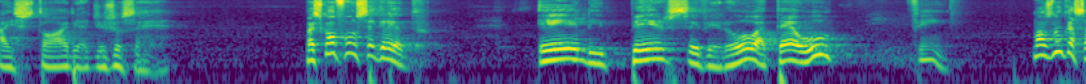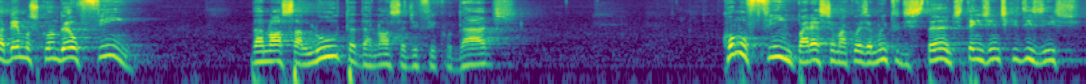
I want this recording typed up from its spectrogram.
a história de José. Mas qual foi o segredo? Ele perseverou até o fim. Nós nunca sabemos quando é o fim da nossa luta, da nossa dificuldade. Como o fim parece uma coisa muito distante, tem gente que desiste.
